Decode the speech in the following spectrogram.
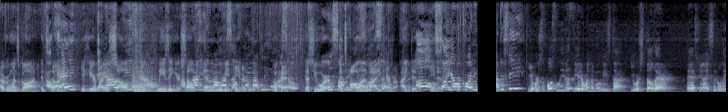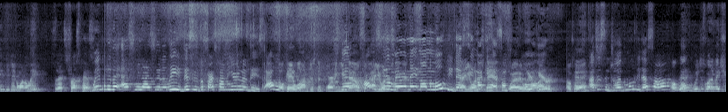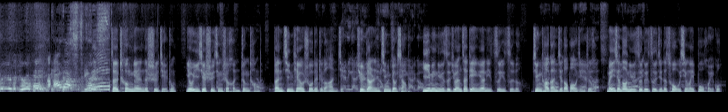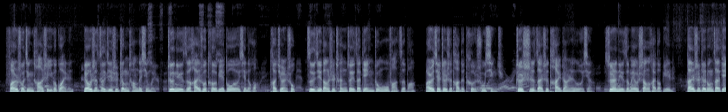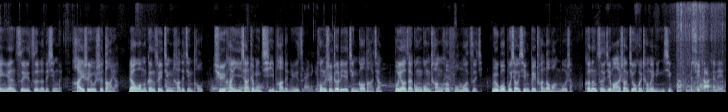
Everyone's gone. It's Okay. done. You're here by And I'll yourself. You're now. pleasing I'm yourself not here in the by movie myself, theater. I'm not pleasing okay. myself. Yes, you were. It's all on body myself? camera. I did. Oh, She did. so you're recording photography? You were supposed to leave the theater when the movie's done. You were still there. They asked you nicely to leave. You didn't want to leave. So that's trespassing. When did they ask me nicely to leave? This is the first time hearing of this. I was Okay, well, I'm just informing you still, now. So I now was you still understand. marinating on the movie. Now That you seemed like it had something why to do with we're here. life. Okay. I just enjoyed the movie. That's all. Okay. We just want to make sure you're you're okay. I watched Because- because Scream. 在成年人的世界中，有一些事情是很正常的，但今天要说的这个案件却让人惊掉下巴。一名女子居然在电影院里自娱自乐，警察赶接到报警之后，没想到女子对自己的错误行为不悔过，反而说警察是一个怪人，表示自己是正常的行为。这女子还说特别多恶心的话，她居然说自己当时沉醉在电影中无法自拔，而且这是她的特殊兴趣，这实在是太让人恶心了。虽然女子没有伤害到别人，但是这种在电影院自娱自乐的行为还是有失大雅。让我们跟随警察的镜头去看一下这名奇葩的女子。同时，这里也警告大家，不要在公共场合抚摸自己，如果不小心被传到网络上，可能自己马上就会成为明星。Is she talking to you?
